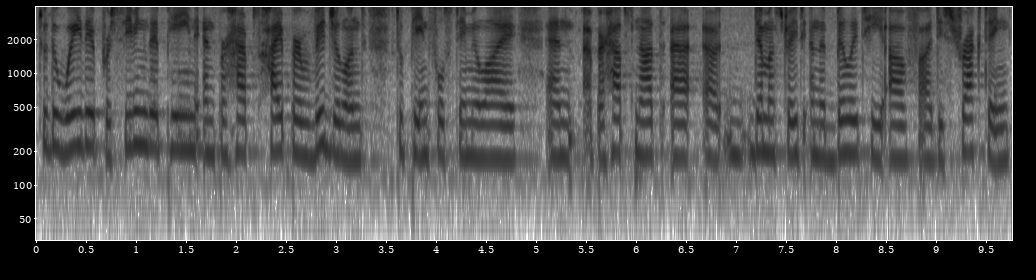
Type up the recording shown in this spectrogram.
to the way they're perceiving their pain and perhaps hypervigilant to painful stimuli and uh, perhaps not uh, uh, demonstrate an ability of uh, distracting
